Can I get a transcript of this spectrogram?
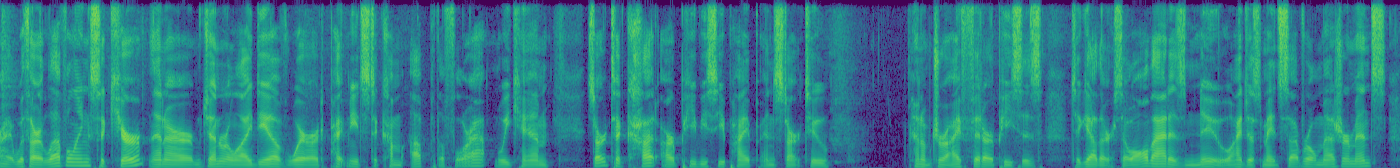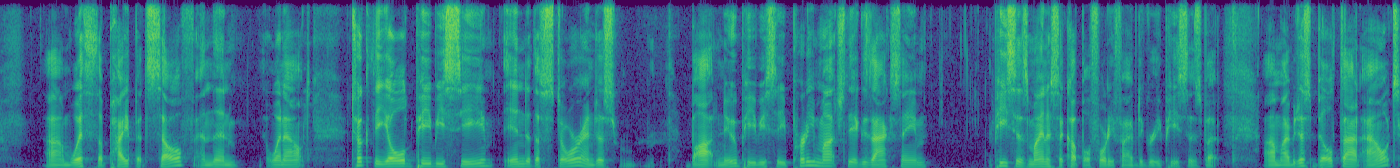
All right, with our leveling secure and our general idea of where our pipe needs to come up the floor at, we can start to cut our PVC pipe and start to kind of dry fit our pieces together. So all that is new. I just made several measurements um, with the pipe itself and then went out, took the old PVC into the store and just bought new PVC, pretty much the exact same pieces minus a couple 45 degree pieces. But um, I just built that out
